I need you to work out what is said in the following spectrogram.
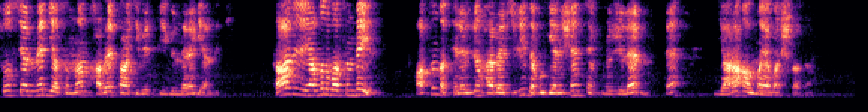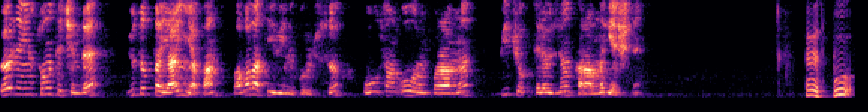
sosyal medyasından haber takip ettiği günlere geldik. Sadece yazılı basın değil, aslında televizyon haberciliği de bu gelişen teknolojilerle yara almaya başladı. Örneğin son seçimde YouTube'da yayın yapan Babala TV'nin kurucusu Oğuzhan Oğur'un programını birçok televizyon kanalına geçti. Evet bu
